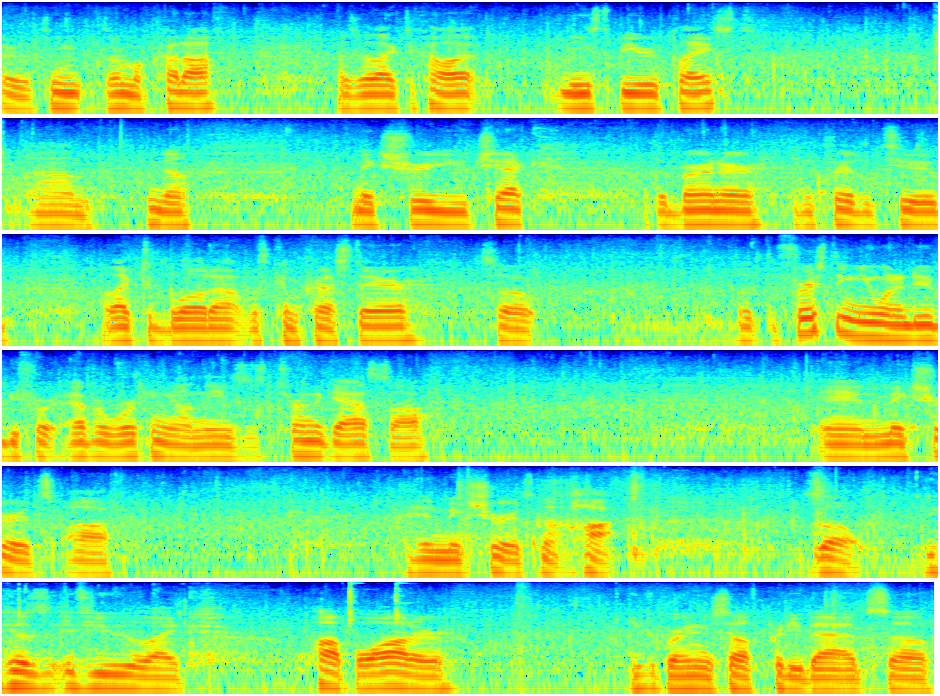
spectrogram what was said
or the thermal cutoff, as I like to call it, needs to be replaced. Um, you know, make sure you check the burner and clear the tube. I like to blow it out with compressed air. So, but the first thing you want to do before ever working on these is turn the gas off and make sure it's off and make sure it's not hot. So, because if you like pop water, you could burn yourself pretty bad. So,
